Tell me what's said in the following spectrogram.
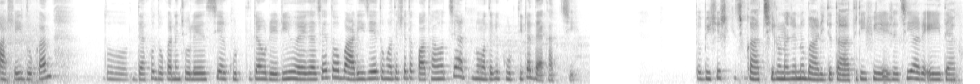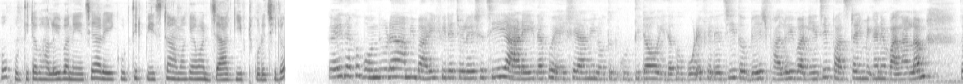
পাশেই দোকান। তো দেখো দোকানে চলে এসেছি, আর কুর্তিটাও রেডি হয়ে গেছে। তো বাড়ি যেয়ে তোমাদের সাথে কথা হচ্ছে, আর তোমাদেরকে কুর্তিটা দেখাচ্ছি। তো বিশেষ কিছু কাজ ছিল না জন্য বাড়িতে তাড়াতাড়ি ফিরে এসেছি। আর এই দেখো, কুর্তিটা ভালোই বানিয়েছে আর এই কুর্তির পিসটা আমাকে আমার যা গিফট করেছিল। তো এই দেখো বন্ধুরা, আমি বাড়ি ফিরে চলে এসেছি আর এই দেখো, এসে আমি নতুন কুর্তিটাও এই দেখো পরে ফেলেছি। তো বেশ ভালোই বানিয়েছি ফার্স্ট টাইম এখানে বানালাম। তো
